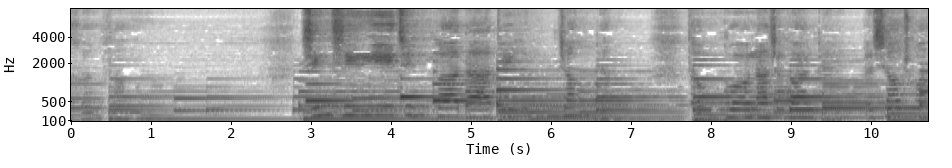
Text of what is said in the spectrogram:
何方。星星已经把大地照亮，透过那扇关闭的小窗。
